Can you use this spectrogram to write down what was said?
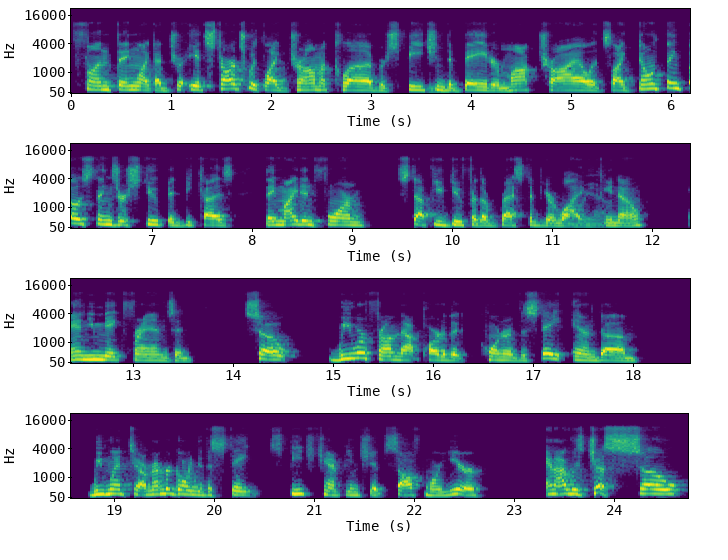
fun thing like a it starts with like drama club or speech and debate or mock trial it's like don't think those things are stupid because they might inform stuff you do for the rest of your oh, life, oh, yeah. you know, and you make friends. And so we were from that part of the corner of the state. And um, we went to, I remember going to the state speech championship sophomore year. And I was just so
